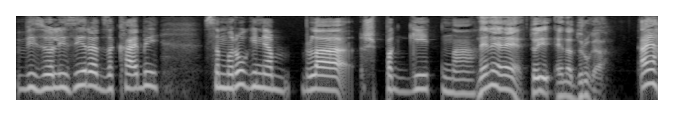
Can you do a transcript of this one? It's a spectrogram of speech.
vizualizirati, zakaj bi samoroginja bila špagetna. Ne, ne, ne, to je ena druga. A Ja,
